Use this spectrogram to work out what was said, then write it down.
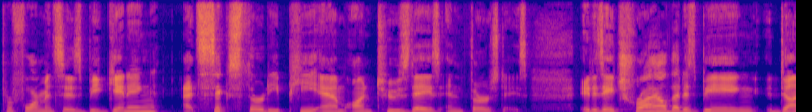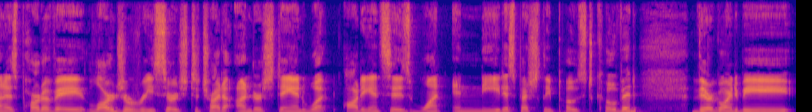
performances beginning at 6:30 p.m. on Tuesdays and Thursdays. It is a trial that is being done as part of a larger research to try to understand what audiences want and need, especially post COVID. They're going to be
